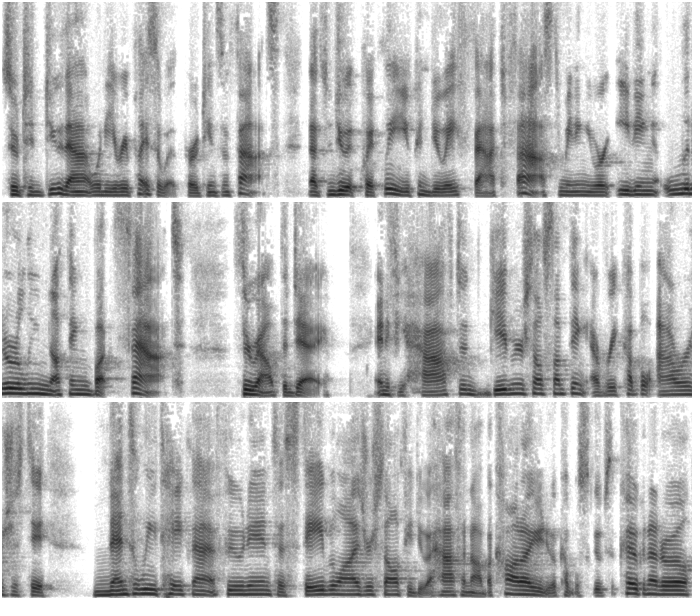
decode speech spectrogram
So to do that, what do you replace it with? Proteins and fats. Now, to do it quickly, you can do a fat fast, meaning you are eating literally nothing but fat throughout the day. And if you have to give yourself something every couple hours just to mentally take that food in to stabilize yourself, you do a half an avocado, you do a couple scoops of coconut oil,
